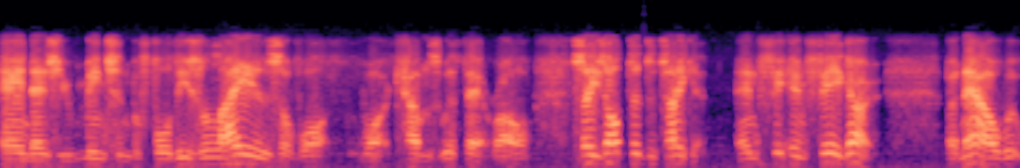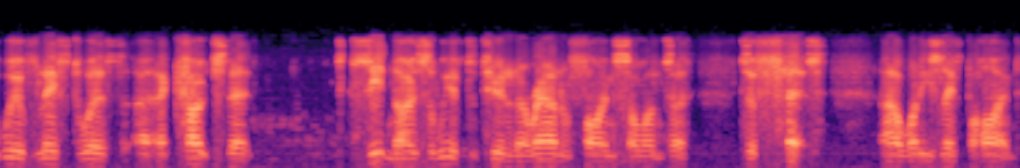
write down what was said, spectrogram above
And as you mentioned before, these layers of what what comes with that role. So he's opted to take it, and and fair go. But now we've left with a coach that said no, so we have to turn it around and find someone to to fit uh, what he's left behind.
